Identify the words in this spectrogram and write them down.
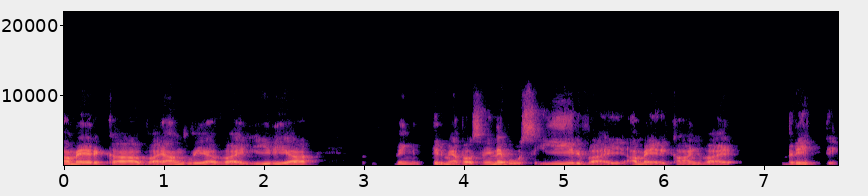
Amerikā vai Anglijā vai Īrijā, viņi pirmajā viņi nebūs īri vai amerikāņi vai briti.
